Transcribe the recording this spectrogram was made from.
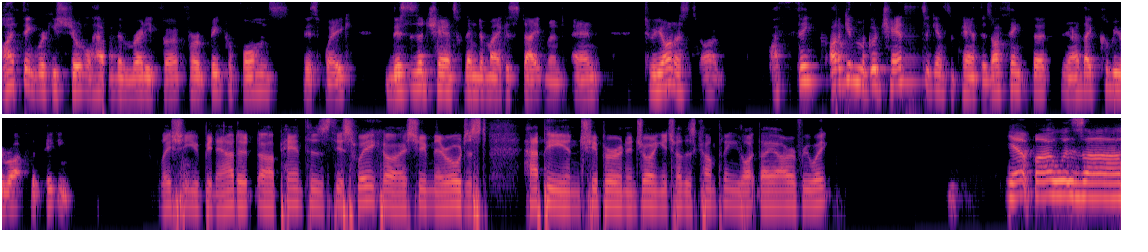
I think Ricky Stuart will have them ready for, for a big performance this week. This is a chance for them to make a statement. And to be honest, I, I think I give them a good chance against the Panthers. I think that you know they could be right for the picking. Alicia, you've been out at uh, Panthers this week. I assume they're all just happy and chipper and enjoying each other's company like they are every week. Yep, I was uh,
